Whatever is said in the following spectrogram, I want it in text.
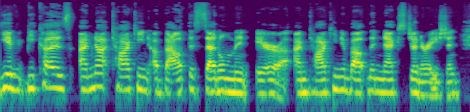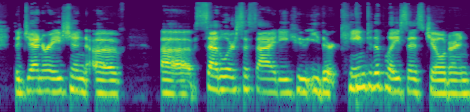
give because i'm not talking about the settlement era i'm talking about the next generation the generation of uh, settler society who either came to the place as children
